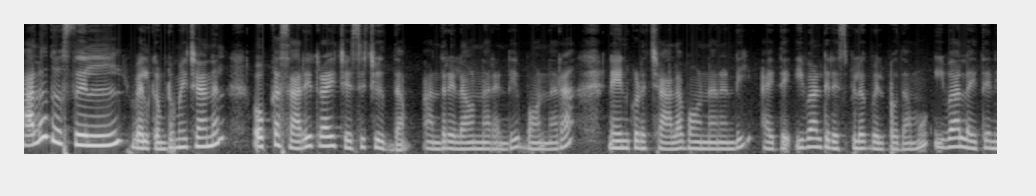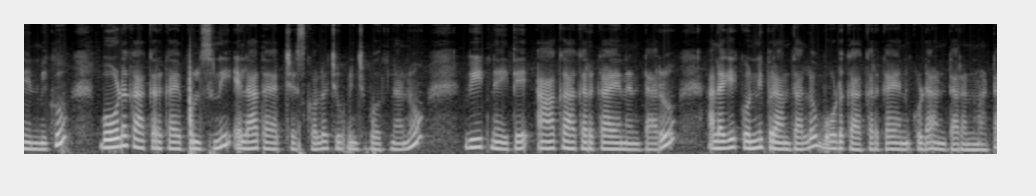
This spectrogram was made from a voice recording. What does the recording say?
హలో దోస్తుల్ వెల్కమ్ టు మై ఛానల్. ఒక్కసారి ట్రై చేసి చూద్దాం. అందరు ఎలా ఉన్నారండి? బాగున్నారా? నేను కూడా చాలా బాగున్నానండి. అయితే ఇవాళ రెసిపీలోకి వెళ్ళిపోదాము. ఇవాళ అయితే నేను మీకు బోడ కాకరకాయ పులుసుని ఎలా తయారు చేసుకోవాలో చూపించబోతున్నాను. వీటిని అయితే ఆ కాకరకాయ అని అంటారు. అలాగే కొన్ని ప్రాంతాల్లో బోడ కాకరకాయ అని కూడా అంటారనమాట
